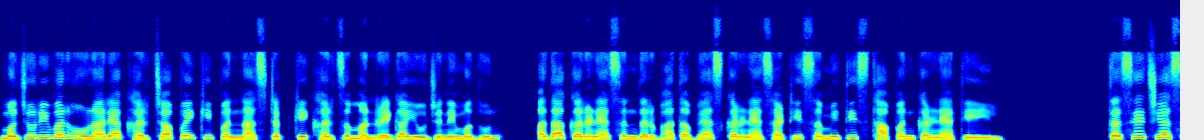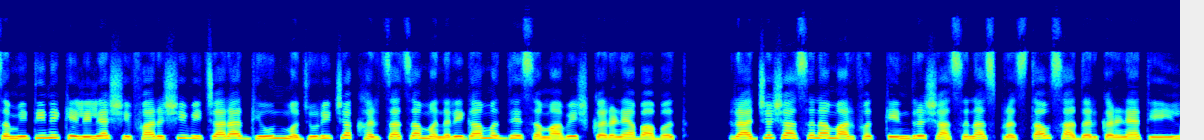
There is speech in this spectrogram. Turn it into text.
मजुरीवर होणाऱ्या खर्चापैकी पन्नास टक्के खर्च मनरेगा योजनेमधून अदा करण्यासंदर्भात अभ्यास करण्यासाठी समिती स्थापन करण्यात येईल. तसेच या समितीने केलेल्या शिफारशी विचारात घेऊन मजुरीच्या खर्चाचा मनरेगामध्ये समावेश करण्याबाबत राज्य शासनामार्फत केंद्र शासनास प्रस्ताव सादर करण्यात येईल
